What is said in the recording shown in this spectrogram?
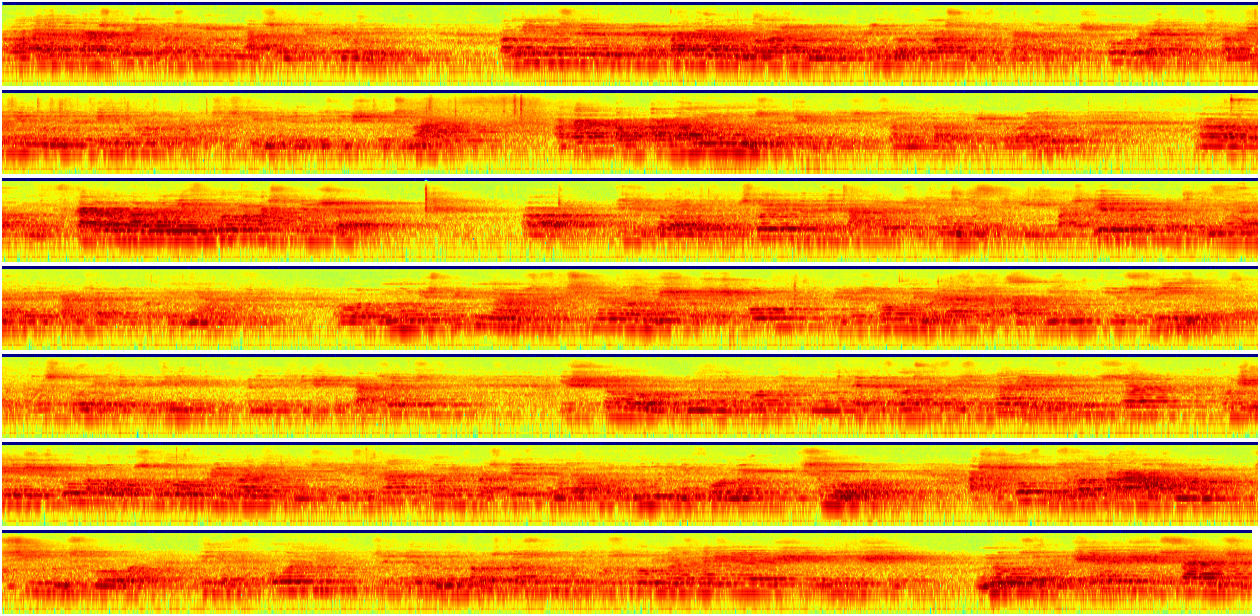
э, это как раз то, что заслуживает оценки впервые. По мнению исследователя, программным положением лингвофилософской концепции школы является представление о языке не просто как о системе лингвистических знаков, а как об организме мысли. ставим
